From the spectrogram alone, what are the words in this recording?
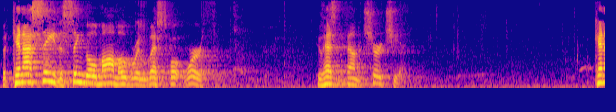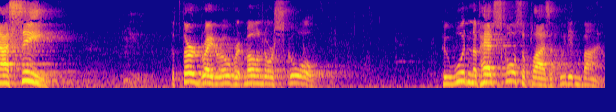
But can I see the single mom over in West Fort Worth who hasn't found a church yet? Can I see the third grader over at Mullendore School who wouldn't have had school supplies if we didn't buy them?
